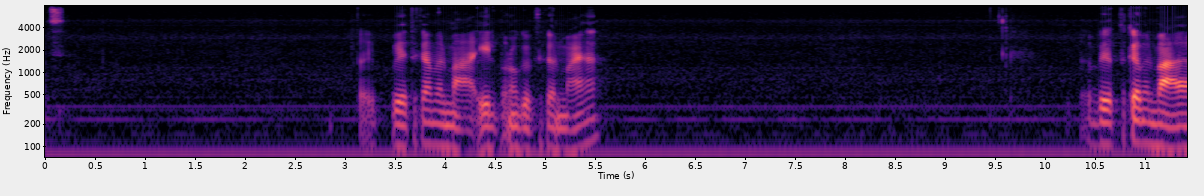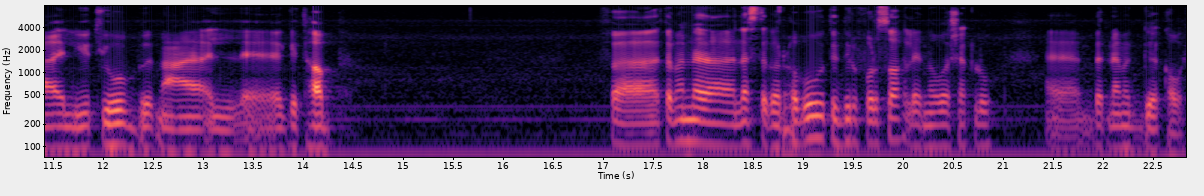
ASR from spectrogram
طيب بيتكامل مع إيه؟ البرامج اللي بيتكامل معاها. بيتكامل مع اليوتيوب مع الجيت هاب. فأتمنى الناس تجربه وتديله فرصة لأن هو شكله آه، برنامج قوي.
